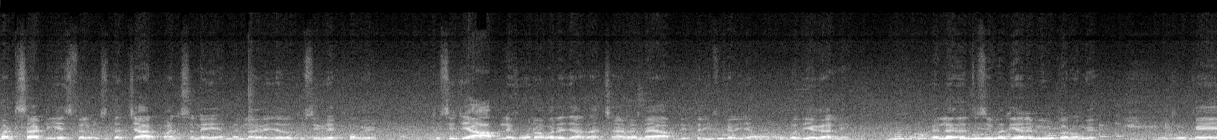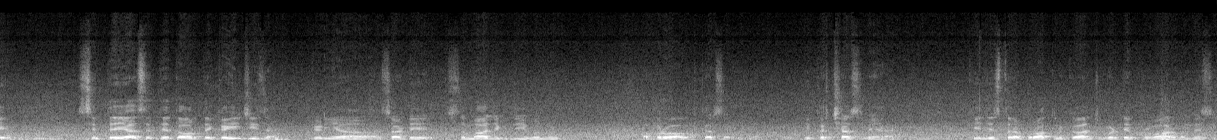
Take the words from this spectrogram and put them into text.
ਬਟ ਸਾਡੀ ਇਸ ਫਿਲਮ 'ਚ ਤਾਂ ਚਾਰ ਪੰਜ ਸੁਨੇਹੇ ਹੈ ਮੈਨੂੰ ਲੱਗਦਾ ਜਦੋਂ ਤੁਸੀਂ ਵੇਖੋਗੇ, ਤੁਸੀਂ ਜੇ ਆਪ ਲਿਖੋ ਨਾ ਬਾਰੇ ਜ਼ਿਆਦਾ ਅੱਛਾ ਹੈ। ਮੈਂ ਆਪ ਦੀ ਤਾਰੀਫ ਕਰੀ ਜਾਵਾਂ, ਉਹ ਵਧੀਆ ਗੱਲ ਨਹੀਂ। ਮੈਨੂੰ ਲੱਗਦਾ ਤੁਸੀਂ ਵਧੀਆ ਰਿਵਿਊ ਕਰੋਗੇ। ਕਿਉਂਕਿ ਸਿੱਧੇ ਜਾਂ ਸਿੱਧੇ ਤੌਰ ਤੇ ਕਈ ਚੀਜ਼ਾਂ ਜਿਹੜੀਆਂ ਸਾਡੇ ਸਮਾਜਿਕ ਜੀਵਨ ਨੂੰ ਪ੍ਰਭਾਵਿਤ ਕਰ ਸਕਦੀਆਂ। ਇੱਕ ਅੱਛਾ ਸੁਨੇਹਾ ਹੈ ਕਿ ਜਿਸ ਤਰ੍ਹਾਂ ਪੁਰਾਤਨ ਕਾਲ 'ਚ ਵੱਡੇ ਪਰਿਵਾਰ ਹੁੰਦੇ ਸੀ,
